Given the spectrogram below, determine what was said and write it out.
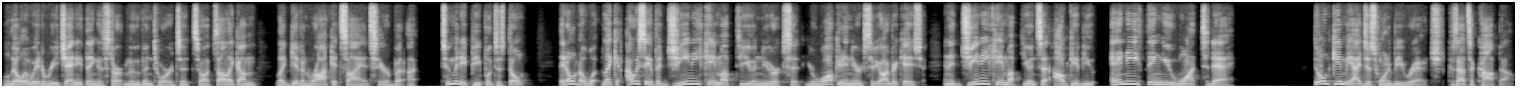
Well, the only way to reach anything is start moving towards it. So it's not like I'm like giving rocket science here, but I, too many people just don't they don't know what, like I always say, if a genie came up to you in New York City, you're walking in New York City on vacation, and a genie came up to you and said, I'll give you anything you want today. Don't give me, I just want to be rich, because that's a cop out,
